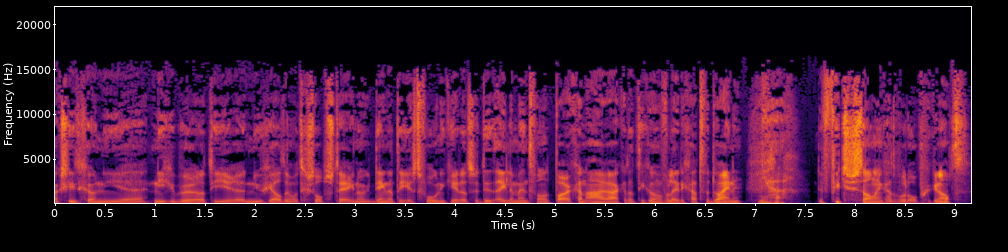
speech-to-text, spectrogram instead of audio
Maar ik zie het gewoon niet, uh, niet gebeuren dat hier uh, nu geld in wordt gestopt. Sterker nog, ik denk dat de eerste volgende keer dat ze dit element van het park gaan aanraken, dat die gewoon volledig gaat verdwijnen. Ja. De fietsenstalling gaat worden opgeknapt.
